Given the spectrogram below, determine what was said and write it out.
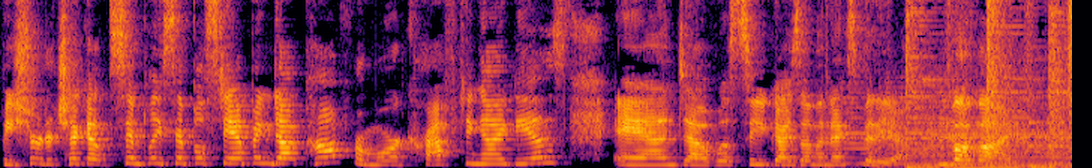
Be sure to check out simplysimplestamping.com for more crafting ideas, and uh, we'll see you guys on the next video. Bye-bye.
